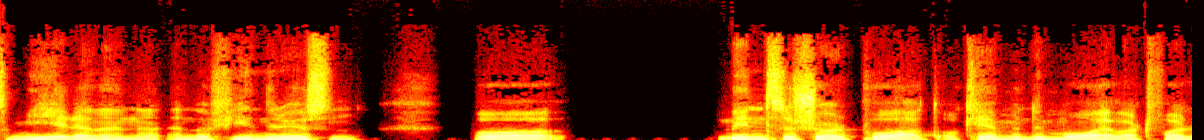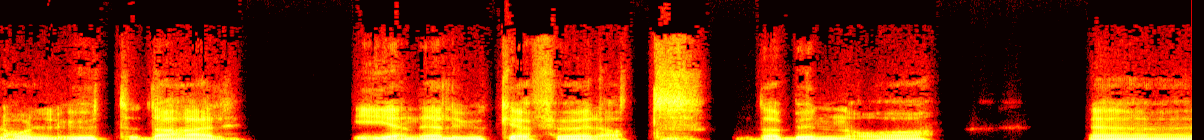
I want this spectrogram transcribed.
som gir den en endorfinrusen. Og minne seg sjøl på at ok, men du må i hvert fall holde ut det her i en del uker før at det begynner å uh,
